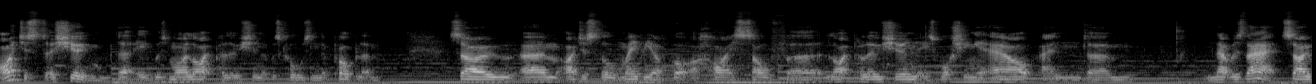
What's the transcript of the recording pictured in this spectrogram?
I just assumed that it was my light pollution that was causing the problem. So um, I just thought maybe I've got a high sulfur light pollution, it's washing it out and, um, and that was that. So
